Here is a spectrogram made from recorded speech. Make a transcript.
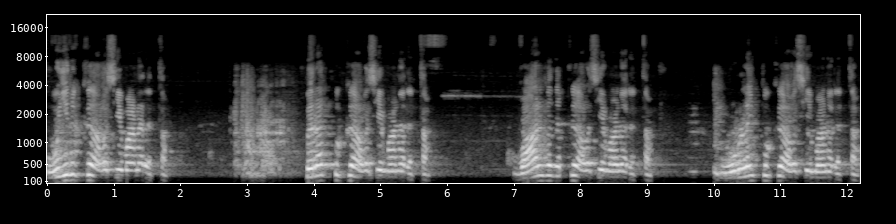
உயிருக்கு அவசியமான ரத்தம் பிறப்புக்கு அவசியமான ரத்தம் வாழ்வதற்கு அவசியமான ரத்தம் உழைப்புக்கு அவசியமான ரத்தம்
